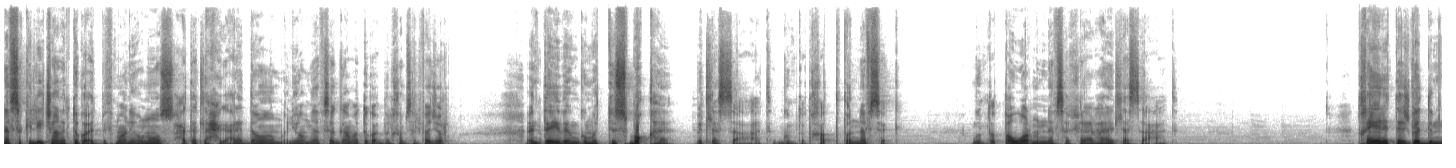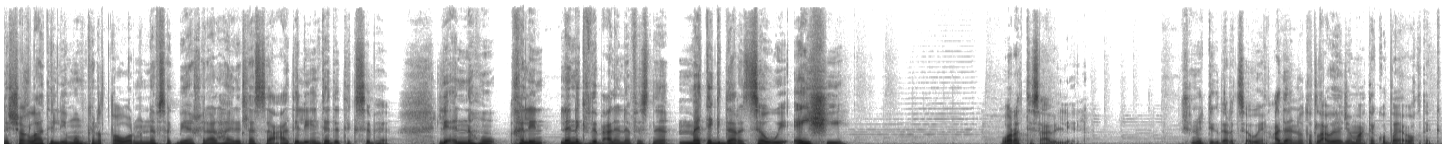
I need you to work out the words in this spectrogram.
نفسك اللي كانت تقعد بثمانية ونص حتى تلحق على الدوام اليوم نفسك قامت تقعد بالخمسة الفجر. أنت إذا قمت تسبقها بثلاث ساعات قمت تخطط لنفسك. قمت تطور من نفسك خلال هاي الثلاث ساعات. تخيل انت إيش قد من الشغلات اللي ممكن تطور من نفسك بها خلال هاي الثلاث ساعات اللي انت دا تكسبها. لأنه خلينا لا نكذب على نفسنا ما تقدر تسوي أي شيء ورا التسعة بالليل. شنو تقدر تسوي؟ عدا إنه تطلع ويا جماعتك وتضيع وقتك.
